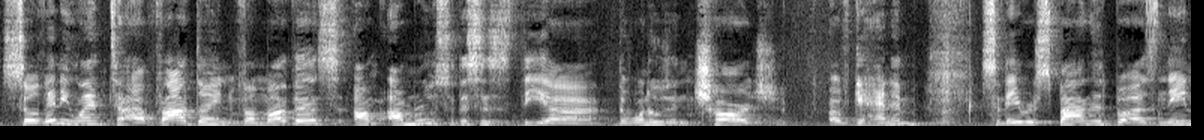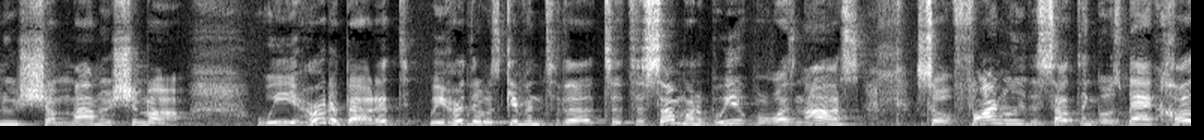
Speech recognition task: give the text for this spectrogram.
So then he went to Avadain Vamaves Amru. So this is the uh, the one who's in charge of Gehenim. So they responded, Ba'aznenu Shamanu Shema we heard about it. We heard that it was given to the to, to someone, but it wasn't us. So finally, the Satan goes back. I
